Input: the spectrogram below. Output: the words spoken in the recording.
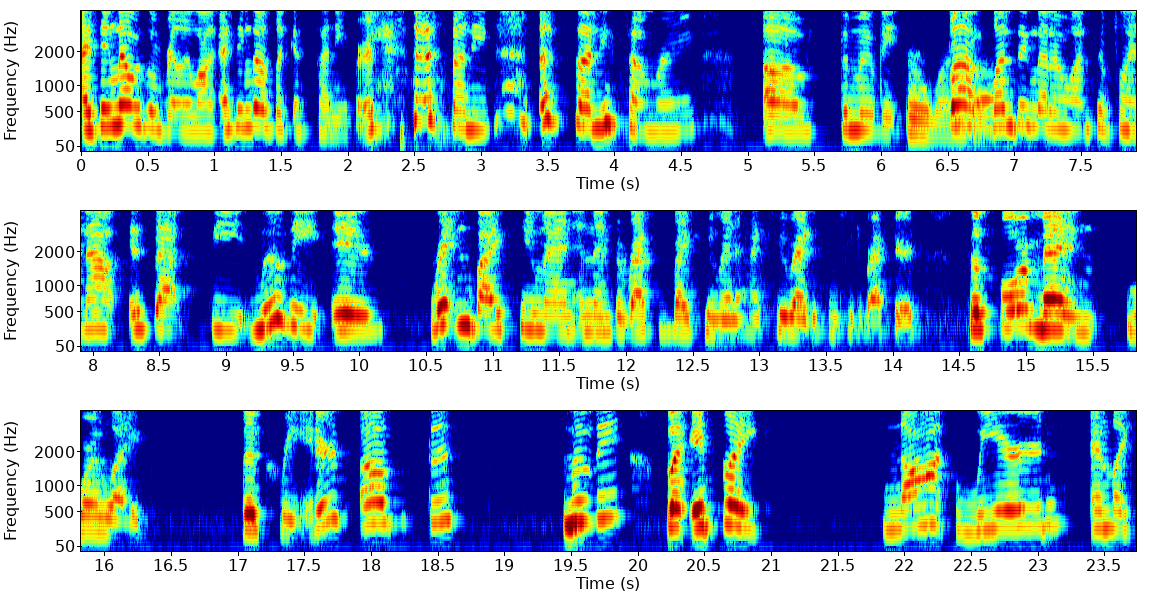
I think that was a really long. I think that was like a sunny version, a sunny, a sunny summary of the movie. Oh but God. one thing that I want to point out is that the movie is written by two men and then directed by two men. It had two writers and two directors. So four men were like the creators of this movie, but it's like not weird and like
